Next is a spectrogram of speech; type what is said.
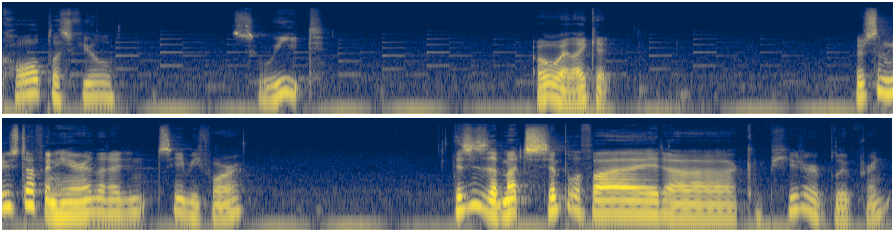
Coal plus fuel. Sweet. Oh, I like it. There's some new stuff in here that I didn't see before. This is a much simplified uh, computer blueprint.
